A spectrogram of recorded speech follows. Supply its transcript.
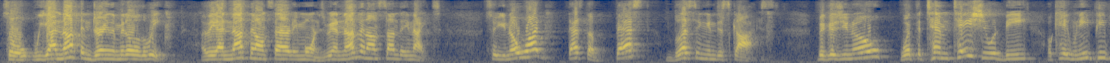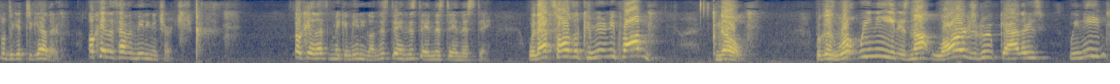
So we got nothing during the middle of the week. We got nothing on Saturday mornings. We got nothing on Sunday nights. So you know what? That's the best blessing in disguise. Because you know what the temptation would be, okay, we need people to get together. Okay, let's have a meeting in church. Okay, let's make a meeting on this day and this day and this day and this day. Will that solve the community problem? No. Because what we need is not large group gatherings. We need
